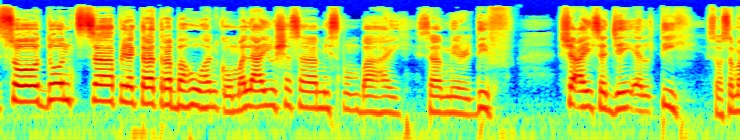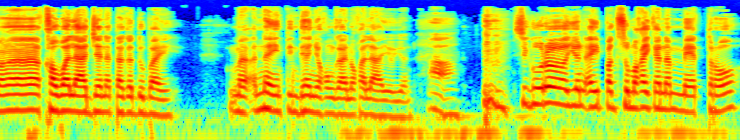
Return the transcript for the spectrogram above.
so doon sa pinagtatrabahuhan ko, malayo siya sa mismong bahay, sa Mirdif. Siya ay sa JLT. So, sa mga kawala dyan na taga Dubai, ma- naiintindihan niyo kung gaano kalayo yun. Oo. Siguro yun ay pag sumakay ka ng metro,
